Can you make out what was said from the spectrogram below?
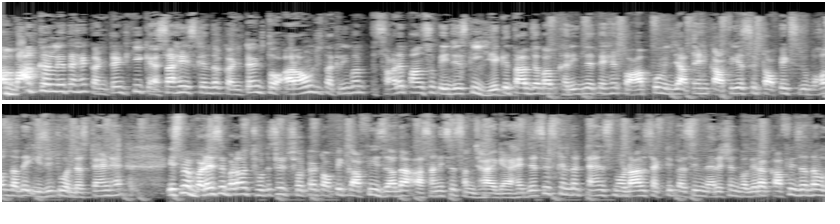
अब बात कर लेते हैं कंटेंट की, कैसा है इसके अंदर कंटेंट तो अराउंड तकरीबन साढ़े पाँच सौ पेजेस की ये किताब जब आप खरीद लेते हैं तो आपको मिल जाते हैं काफ़ी ऐसे टॉपिक्स जो बहुत ज़्यादा इजी टू अंडरस्टैंड है। इसमें बड़े से बड़ा और छोटे से छोटा टॉपिक काफ़ी ज़्यादा आसानी से समझाया गया है। जैसे इसके अंदर tense modal active passive narration वगैरह काफ़ी ज़्यादा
